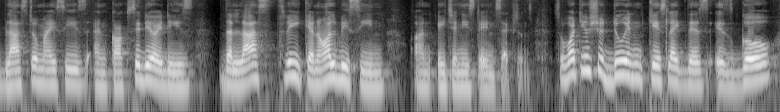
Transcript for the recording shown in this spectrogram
blastomyces, and coccidioides, the last three can all be seen on H&E stained sections. So, what you should do in case like this is go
